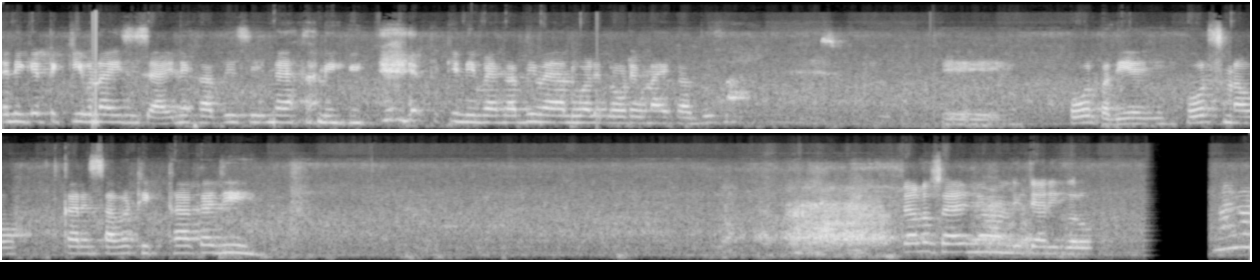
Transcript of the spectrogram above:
ਯਾਨੀ ਕਿ ਟਿੱਕੀ ਬਣਾਈ ਸੀ ਸਾਈ ਨੇ ਖਾਧੀ ਸੀ। ਮੈਂ ਤਾਂ ਨਹੀਂ, ਟਿੱਕੀ ਨਹੀਂ ਮੈਂ ਖਾਧੀ, ਮੈਂ ਆਲੂ ਵਾਲੇ ਪਰੌਂਠੇ ਬਣਾਏ ਖਾਧੇ ਸੀ। ਤੇ ਹੋਰ ਵਧੀਆ ਜੀ। ਹੋਰ ਸੁਣਾਓ? ਘਰੇ ਸਭ ਠੀਕ ਠਾਕ ਹੈ ਜੀ? ਚਲੋ ਸਹਿਜ ਨੇ ਆਉਣ ਦੀ ਤਿਆਰੀ ਕਰੋ। ਮੈਂ ਨਾ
